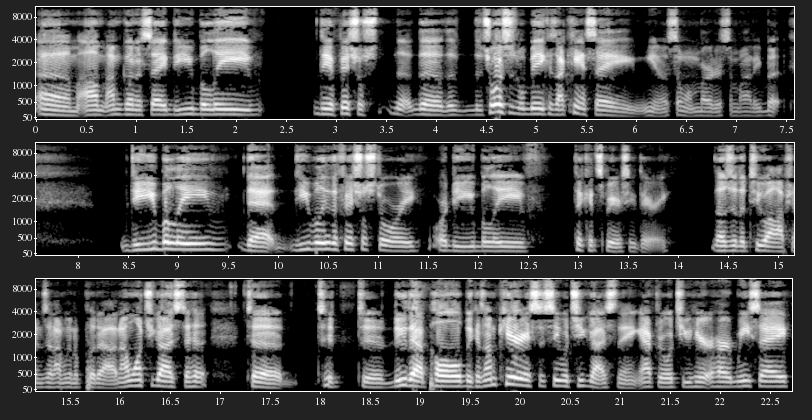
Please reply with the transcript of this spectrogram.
Um, I'm, I'm going to say, do you believe the official the, the the choices will be because I can't say you know someone murdered somebody, but do you believe that do you believe the official story or do you believe the conspiracy theory? Those are the two options that I'm going to put out, and I want you guys to to to to do that poll because I'm curious to see what you guys think after what you hear heard me say,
